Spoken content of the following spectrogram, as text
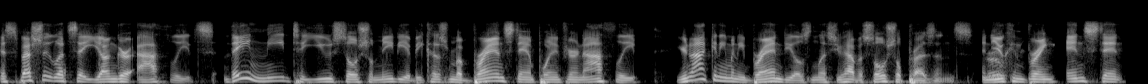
especially let's say younger athletes, they need to use social media because from a brand standpoint, if you're an athlete, you're not getting many brand deals unless you have a social presence and you can bring instant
